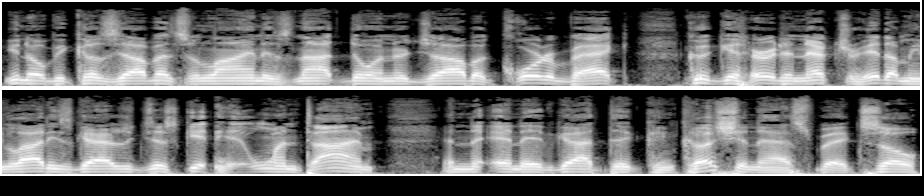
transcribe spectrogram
you know, because the offensive line is not doing their job. A quarterback could get hurt an extra hit. I mean, a lot of these guys are just getting hit one time, and and they've got the concussion aspect. So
